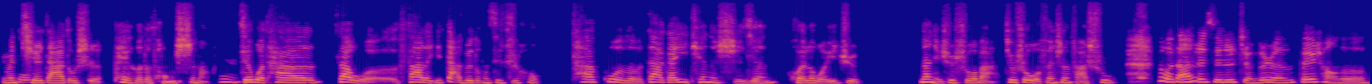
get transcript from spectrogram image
因为其实大家都是配合的同事嘛。嗯。结果他在我发了一大堆东西之后，他过了大概一天的时间回了我一句：“那你去说吧，就说我分身乏术。”我当时其实整个人非常的。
